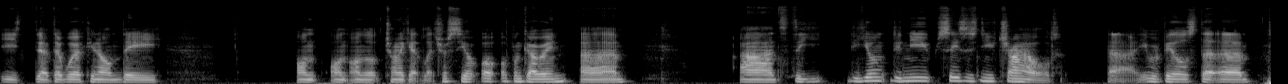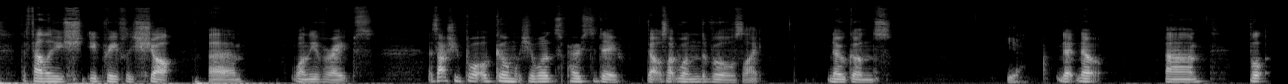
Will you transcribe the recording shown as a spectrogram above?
He's they're, they're working on the on on on trying to get electricity up, up and going. Um, and the the young the new Caesar's new child. Uh, he reveals that um, the fellow who, sh- who previously shot um, one of the other apes has actually brought a gun, which he wasn't supposed to do. That was like one of the rules, like no guns. Yeah. No, no. Um, but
